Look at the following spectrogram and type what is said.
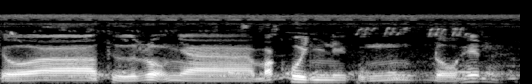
chỗ ờ, thứ thử ruộng nhà bác Huynh thì cũng đổ hết rồi.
